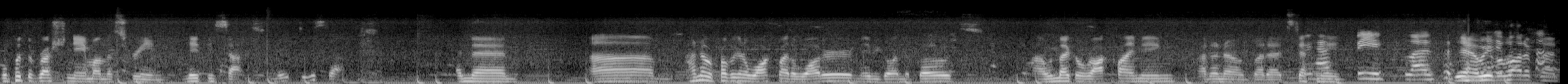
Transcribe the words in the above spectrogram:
We'll put the Russian name on the screen. Netisat. Netisat. And then, um, I don't know, we're probably gonna walk by the water, maybe go on the boats. Uh, we might go rock climbing. I don't know, but uh, it's We definitely. have big plans for Yeah, we have a lot of plans.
